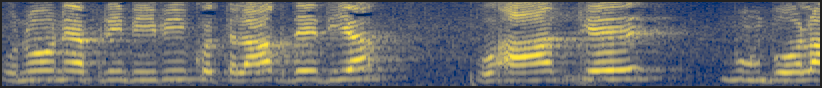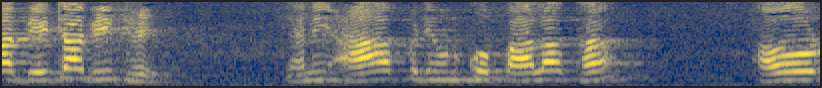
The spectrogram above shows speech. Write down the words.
انہوں نے اپنی بیوی کو طلاق دے دیا۔ وہ آپ کے منہ بولا بیٹا بھی تھے۔ یعنی آپ نے ان کو پالا تھا اور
